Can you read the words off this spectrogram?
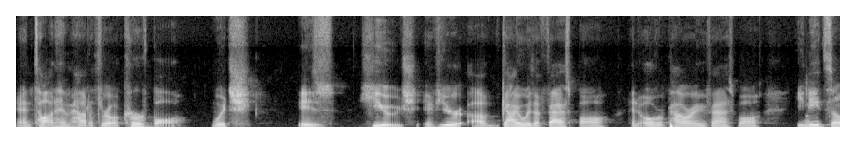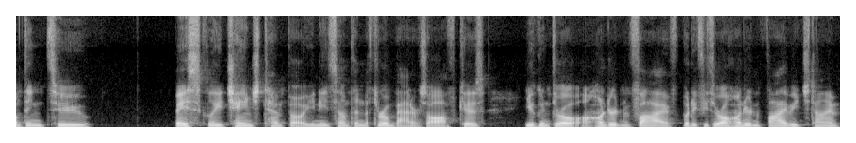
and taught him how to throw a curveball, which is huge. If you're a guy with a fastball, an overpowering fastball, you need something to basically change tempo. You need something to throw batters off because you can throw 105, but if you throw 105 each time,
